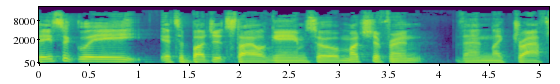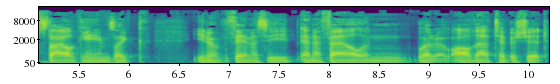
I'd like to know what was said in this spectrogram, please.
basically, it's a budget style game. So much different than like draft style games, like you know, fantasy, NFL, and what all that type of shit.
